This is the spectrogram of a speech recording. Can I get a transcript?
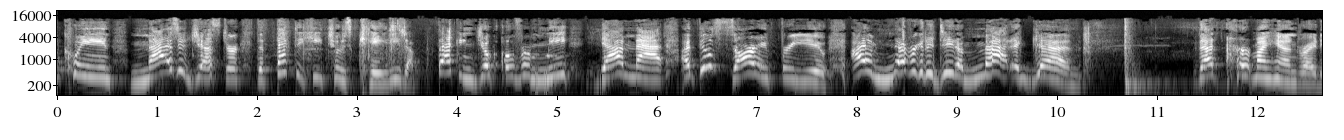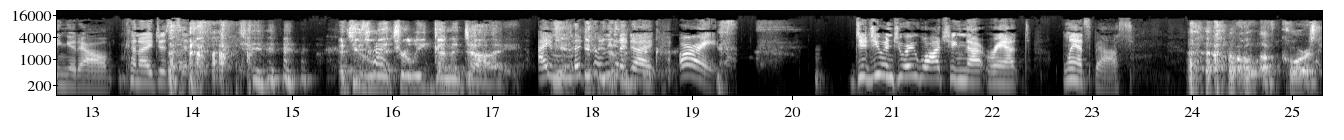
a queen. Matt's a jester. The fact that he chose Katie's a fucking joke over me. Yeah, Matt. I feel sorry for you. I am never going to date a Matt again. That hurt my handwriting it out. Can I just say? And she's literally gonna die. I'm Yeah, literally going to die. All right. Did you enjoy watching that rant, Lance Bass? oh, of course.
